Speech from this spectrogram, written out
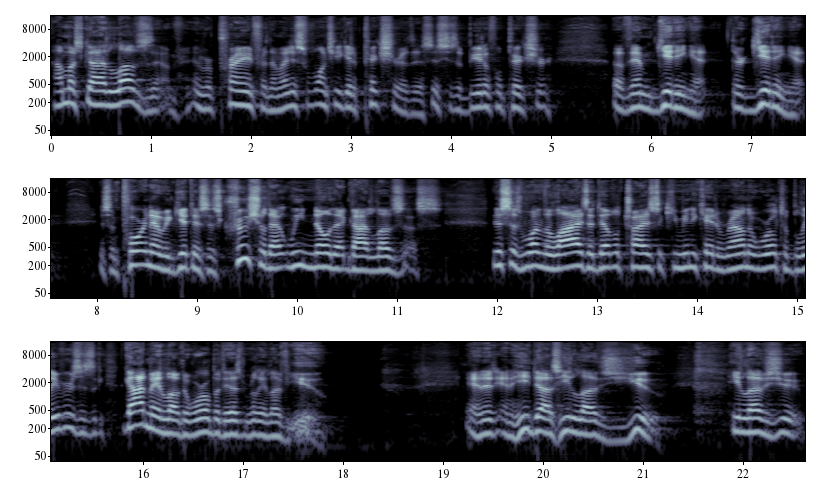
how much God loves them and we're praying for them, I just want you to get a picture of this. This is a beautiful picture of them getting it. They're getting it. It's important that we get this. It's crucial that we know that God loves us. This is one of the lies the devil tries to communicate around the world to believers is God may love the world, but he doesn't really love you. And, it, and he does. He loves you. He loves you.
